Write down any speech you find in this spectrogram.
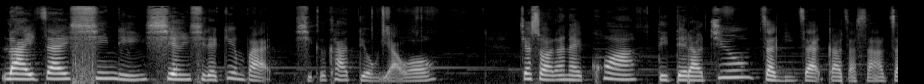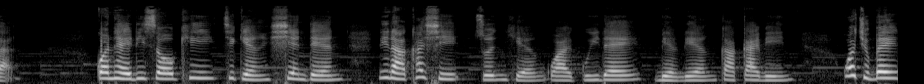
内在心灵诚实的敬拜。是阁较重要哦。接下，咱来看第第六章十二节到十三节，关系你所起即间圣殿，你若确实遵行我的规例、命令甲诫命，我就要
